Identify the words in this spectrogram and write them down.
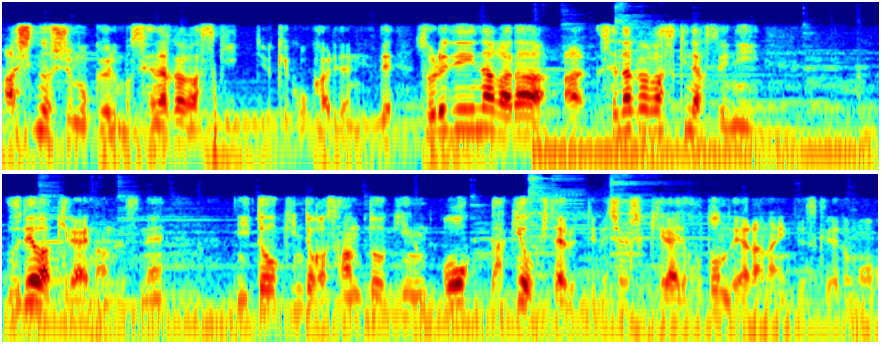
足の種目よりも背中が好きっていう結構変わり種でそれで言いながらあ背中が好きなくせに腕は嫌いなんですね。二頭筋とか三頭筋をだけを鍛えるってめちゃくちゃ嫌いでほとんどやらないんですけれども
